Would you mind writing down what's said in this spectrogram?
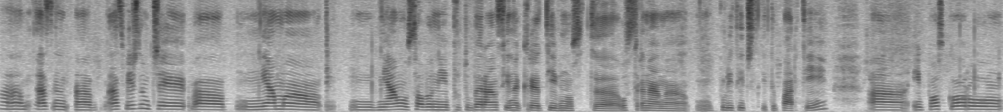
Аз, аз виждам, че а, няма, няма особени протуберанси на креативност а, от страна на политическите партии. А, и по-скоро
